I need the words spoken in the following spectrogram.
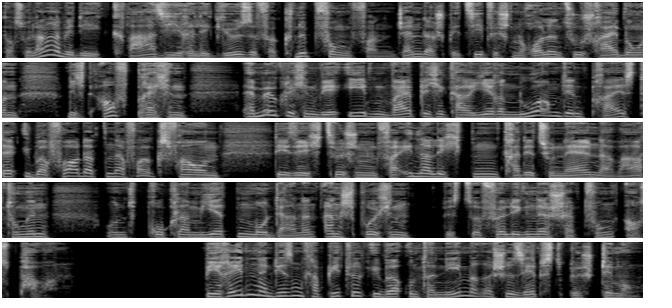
Doch solange wir die quasi religiöse Verknüpfung von genderspezifischen Rollenzuschreibungen nicht aufbrechen, ermöglichen wir eben weibliche Karrieren nur um den Preis der überforderten Erfolgsfrauen, die sich zwischen verinnerlichten traditionellen Erwartungen und proklamierten modernen Ansprüchen bis zur völligen Erschöpfung auspowern. Wir reden in diesem Kapitel über unternehmerische Selbstbestimmung,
